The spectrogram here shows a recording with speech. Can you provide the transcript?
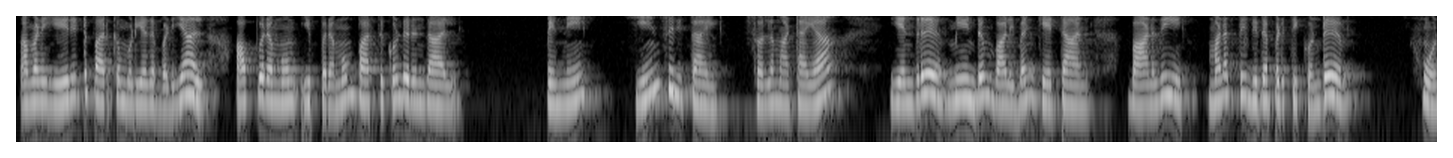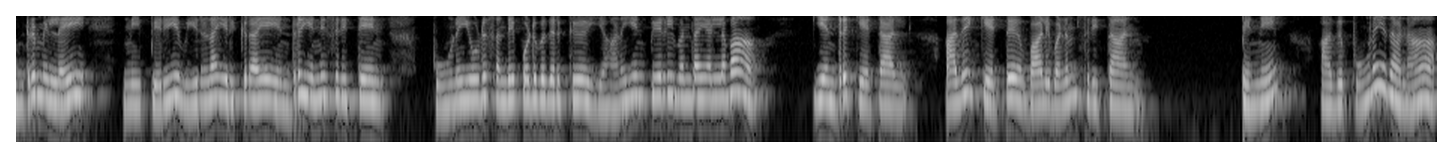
அவனை ஏறிட்டு பார்க்க முடியாதபடியால் அப்புறமும் இப்புறமும் பார்த்து கொண்டிருந்தாள். பெண்ணே ஏன் சிரித்தாய்? சொல்ல மாட்டாயா? என்று மீண்டும் வாலிபன் கேட்டான். வானதி மனத்தை திடப்படுத்தி கொண்டு ஒன்றுமில்லை நீ பெரிய வீரனாய் இருக்கிறாயே என்று எண்ணி சிரித்தேன். பூனையோடு சண்டை போடுவதற்கு யானையின் பேரில் வந்தாய் அல்லவா? என்று கேட்டாள். அதை கேட்டு வாலிபனும் சிரித்தான். பெண்ணே அது பூனைதானா?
